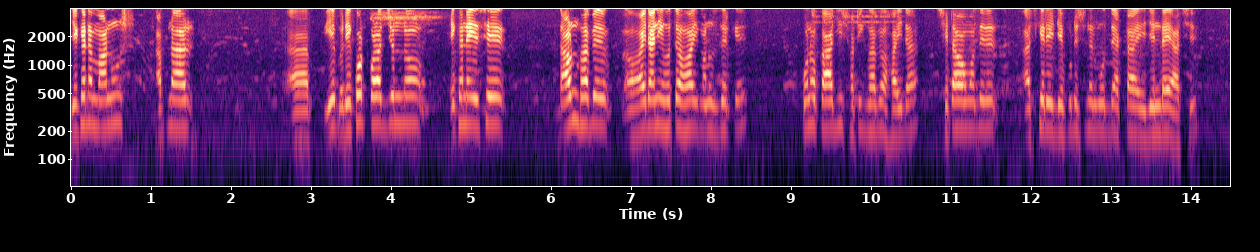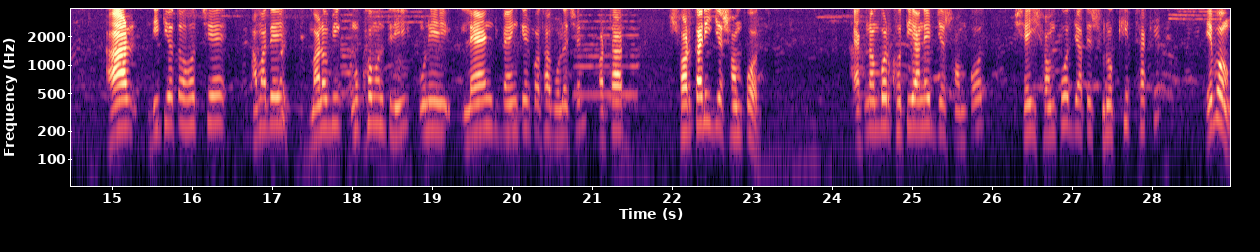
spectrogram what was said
যেখানে মানুষ আপনার রেকর্ড করার জন্য এখানে এসে দারুণভাবে হয়রানি হতে হয় মানুষদেরকে। কোনো কাজই সঠিকভাবে হয় না। সেটাও আমাদের আজকের এই ডেপুটেশনের মধ্যে একটা এজেন্ডায় আছে। আর দ্বিতীয়ত হচ্ছে আমাদের মানবিক মুখ্যমন্ত্রী, উনি ল্যান্ড ব্যাংকের কথা বলেছেন। অর্থাৎ সরকারি যে সম্পদ, এক নম্বর খতিয়ানের যে সম্পদ, সেই সম্পদ যাতে সুরক্ষিত থাকে এবং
